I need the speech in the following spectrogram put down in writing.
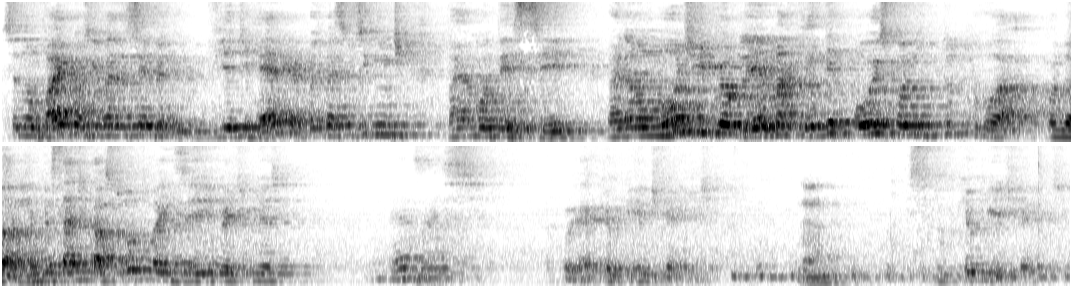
Você não vai conseguir fazer sempre, via de regra, a coisa vai ser o seguinte, vai acontecer, vai dar um monte de problema, e aí depois, quando, tudo, a- quando a tempestade passou, tu vai dizer para ti mesmo, é, mas é que eu queria diferente. É. Isso tudo que eu queria diferente.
